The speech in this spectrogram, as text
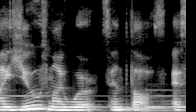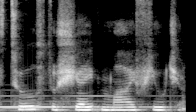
I use my words and thoughts as tools to shape my future.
